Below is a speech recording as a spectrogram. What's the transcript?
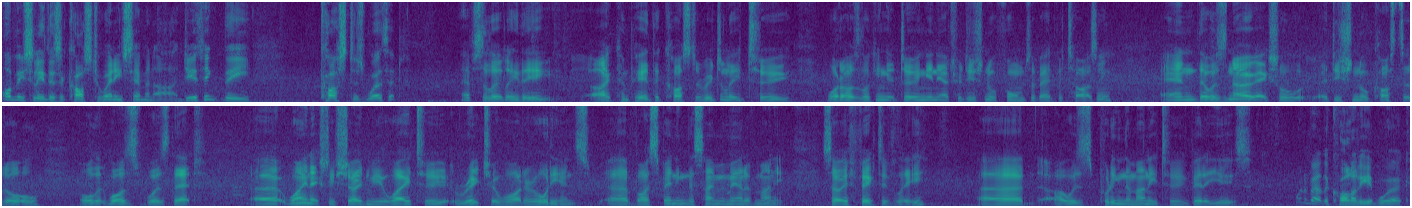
Obviously, there's a cost to any seminar. Do you think the cost is worth it? Absolutely. The I compared the cost originally to what I was looking at doing in our traditional forms of advertising, and there was no actual additional cost at all. All it was was that uh, Wayne actually showed me a way to reach a wider audience uh, by spending the same amount of money. So effectively, uh, I was putting the money to better use. What about the quality of work?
